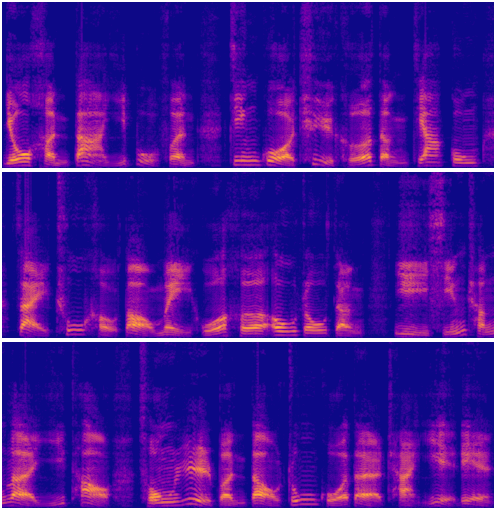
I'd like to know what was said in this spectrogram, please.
有很大一部分经过去壳等加工，再出口到美国和欧洲等，已形成了一套从日本到中国的产业链。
